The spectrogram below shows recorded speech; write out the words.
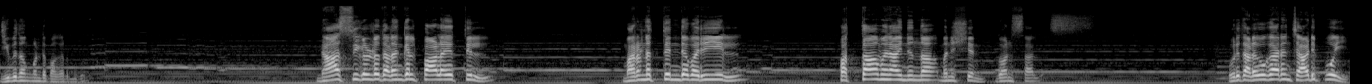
ജീവിതം കൊണ്ട് പകർന്നു നാസികളുടെ തടങ്കൽ പാളയത്തിൽ മരണത്തിന്റെ വരിയിൽ പത്താമനായി നിന്ന മനുഷ്യൻ ഗോൺസാലസ്. ഒരു തടവുകാരൻ ചാടിപ്പോയി.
